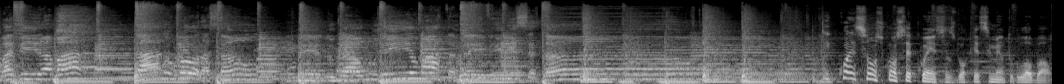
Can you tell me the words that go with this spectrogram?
Vai virar mar, lá no coração, o medo que algum dia o mar também vire sertão. E quais são as consequências do aquecimento global?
